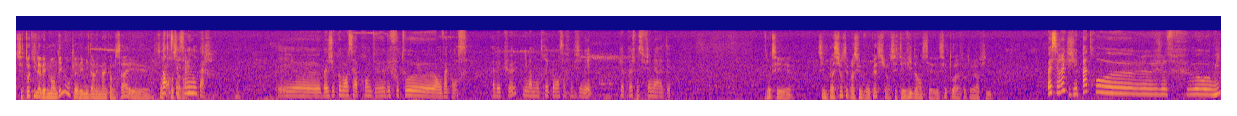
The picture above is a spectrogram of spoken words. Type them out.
C'est toi qui l'avais demandé ou on te l'avait mis dans les mains comme ça et sans non, c'était celui de mon père. Et euh, bah, j'ai commencé à prendre de- des photos euh, en vacances avec eux. Il m'a montré comment ça fonctionnait. Puis après, je me suis jamais arrêtée. Donc c'est une passion, c'est presque une vocation. C'est évident, c'est toi la photographie. Bah, c'est vrai que j'y ai pas trop. euh, je- euh, oui.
